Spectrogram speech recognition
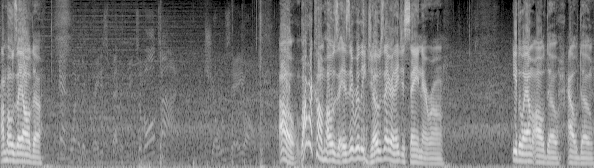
I'm Jose Aldo. and one of the greatest featherweights of all time, Jose Aldo. Oh, why do I call him Jose? Is it really Jose or are they just saying that wrong? Either way, I'm Aldo. Aldo.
